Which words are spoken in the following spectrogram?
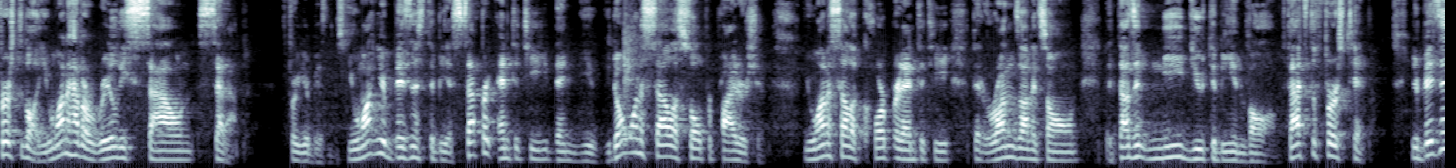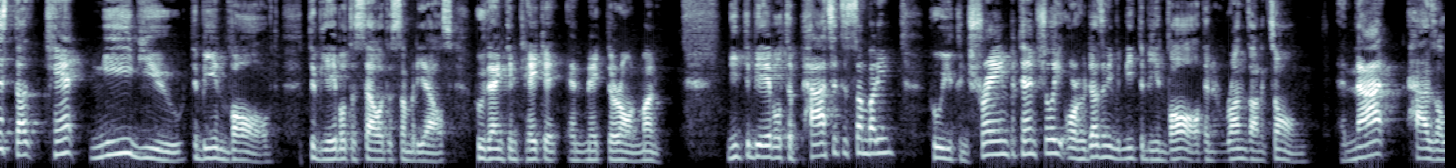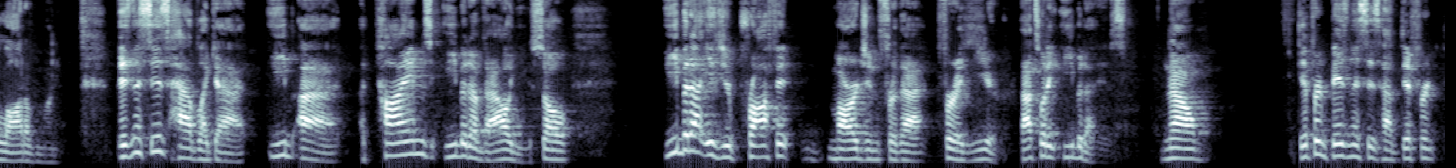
First of all, you want to have a really sound setup for your business. You want your business to be a separate entity than you. You don't want to sell a sole proprietorship. You want to sell a corporate entity that runs on its own, that doesn't need you to be involved. That's the first tip. Your business does, can't need you to be involved to be able to sell it to somebody else who then can take it and make their own money. You need to be able to pass it to somebody who you can train potentially or who doesn't even need to be involved and it runs on its own. And that has a lot of money. Businesses have like a, uh, a times EBITDA value. So EBITDA is your profit margin for that for a year. That's what an EBITDA is. Now, different businesses have different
